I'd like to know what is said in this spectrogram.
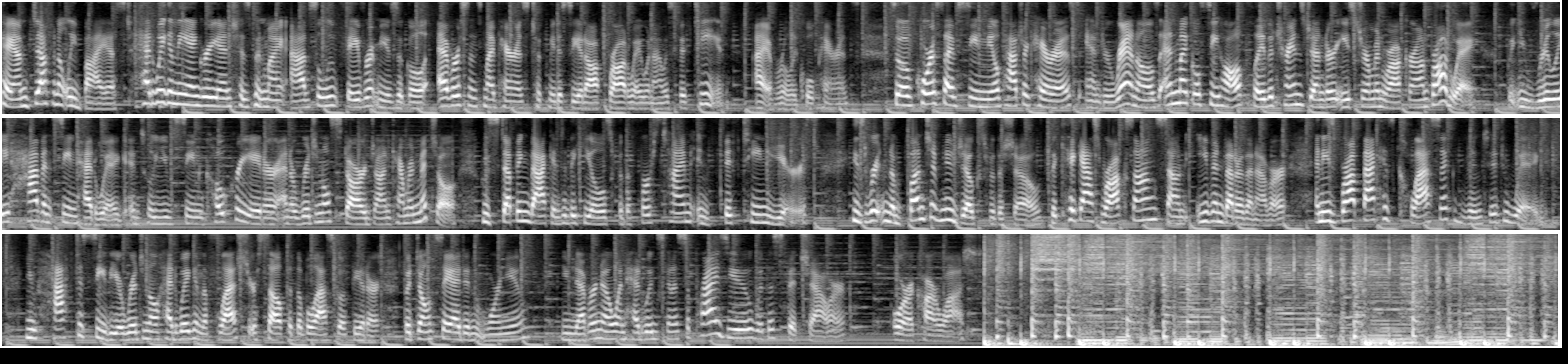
Okay, I'm definitely biased. Hedwig and the Angry Inch has been my absolute favorite musical ever since my parents took me to see it off Broadway when I was 15. I have really cool parents. So of course I've seen Neil Patrick Harris, Andrew Rannells, and Michael C. Hall play the transgender East German rocker on Broadway but you really haven't seen Hedwig until you've seen co-creator and original star John Cameron Mitchell, who's stepping back into the heels for the first time in 15 years. He's written a bunch of new jokes for the show, the kick-ass rock songs sound even better than ever, and he's brought back his classic vintage wig. You have to see the original Hedwig in the flesh yourself at the Belasco Theater, but don't say I didn't warn you. You never know when Hedwig's gonna surprise you with a spit shower or a car wash.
